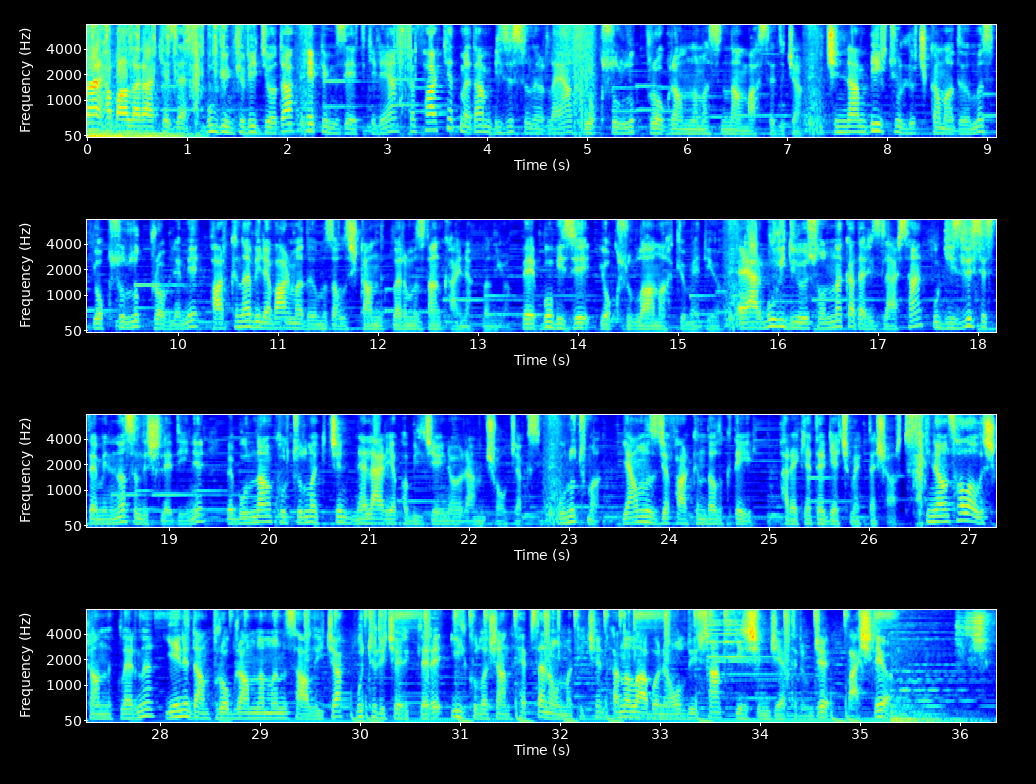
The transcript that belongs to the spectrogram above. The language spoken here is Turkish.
Merhabalar herkese. Bugünkü videoda hepimizi etkileyen ve fark etmeden bizi sınırlayan yoksulluk programlamasından bahsedeceğim. İçinden bir türlü çıkamadığımız yoksulluk problemi farkına bile varmadığımız alışkanlıklarımızdan kaynaklanıyor ve bu bizi yoksulluğa mahkum ediyor. Eğer bu videoyu sonuna kadar izlersen bu gizli sistemin nasıl işlediğini ve bundan kurtulmak için neler yapabileceğini öğrenmiş olacaksın. Unutma, yalnızca farkındalık değil, harekete geçmek de şart. Finansal alışkanlıklarını yeniden programlamanı sağlayacak bu tür içeriklere ilk ulaşan hep sen olmak için kanala abone olduysan girişimci yatırımcı başlıyor. Yatırımcı.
